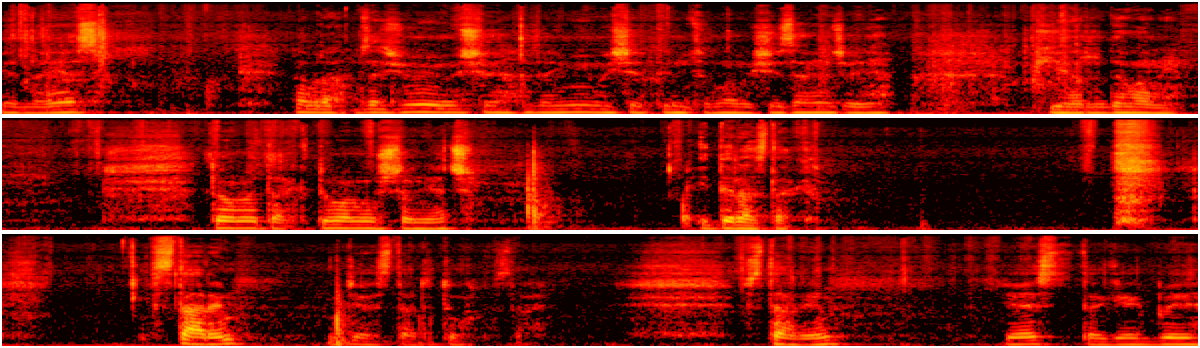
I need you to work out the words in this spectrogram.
Jedna jest. Dobra, zajmijmy się, zajmijmy się tym, co mamy się zająć, a nie pierdołami. To mamy tak, tu mamy uszczelniacz. I teraz tak. W starym, gdzie jest stary? Tu, stary. W starym jest tak jakby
